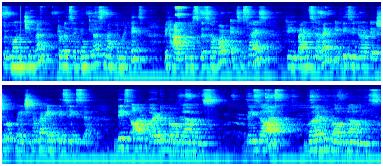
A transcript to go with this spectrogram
Good morning children. Today second class mathematics. We have to discuss about exercise 3.7. It is in your textbook page number 86. These are word problems. These are word problems.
